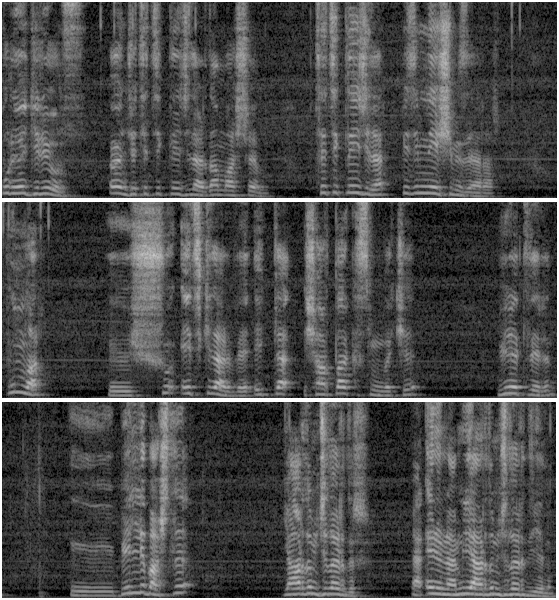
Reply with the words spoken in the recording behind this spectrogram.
Buraya giriyoruz. Önce tetikleyicilerden başlayalım. Tetikleyiciler bizim ne işimize yarar? Bunlar e, şu etkiler ve ekle şartlar kısmındaki viretlerin e, belli başlı yardımcılarıdır. Yani en önemli yardımcıları diyelim.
